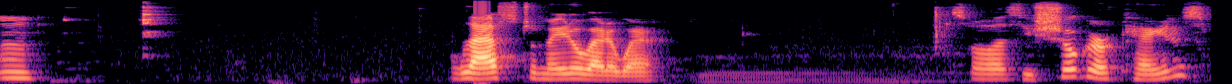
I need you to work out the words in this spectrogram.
Mm. Last tomato, by the way. So let's see, sugar canes.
